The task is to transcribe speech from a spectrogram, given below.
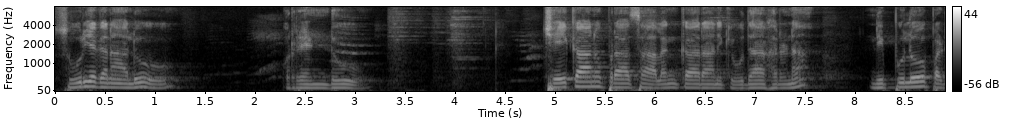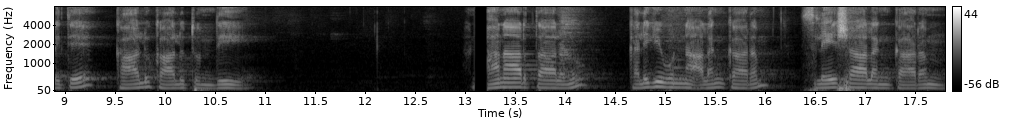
సూర్యగణాలు రెండు. చేకానుప్రాస అలంకారానికి ఉదాహరణ నిప్పులో పడితే కాలు కాలుతుంది. నానార్థాలను కలిగి ఉన్న అలంకారం శ్లేషాలంకారం.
